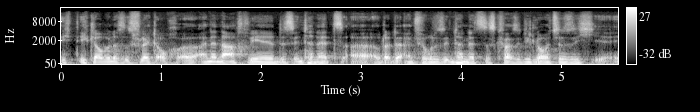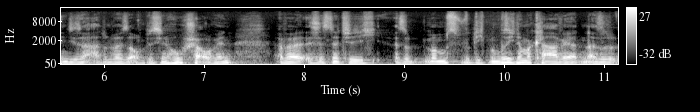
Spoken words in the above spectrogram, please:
ich, ich glaube, das ist vielleicht auch äh, eine Nachwehe des Internets äh, oder der Einführung des Internets, dass quasi die Leute sich in dieser Art und Weise auch ein bisschen hochschaukeln. Aber es ist natürlich, also man muss wirklich, man muss sich nochmal klar werden. Also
